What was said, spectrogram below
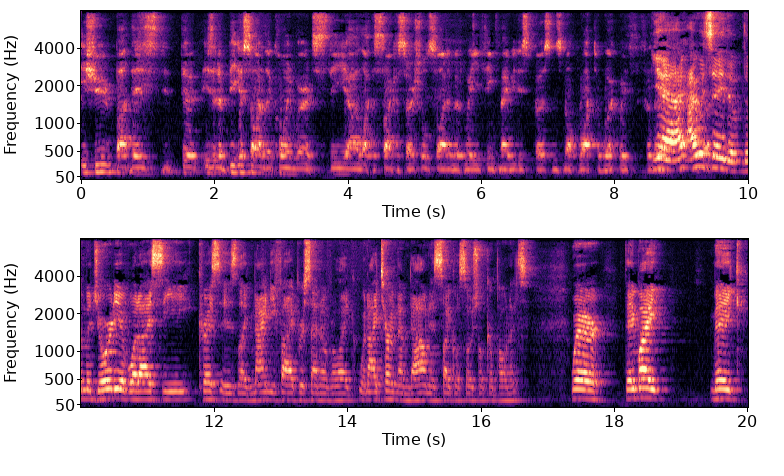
issue, but there's the is it a bigger side of the coin where it's the uh, like the psychosocial side of it where you think maybe this person's not right to work with? yeah, I, I, would say the the majority of what I see, Chris, is like ninety five percent over like when I turn them down is psychosocial components, where they might make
